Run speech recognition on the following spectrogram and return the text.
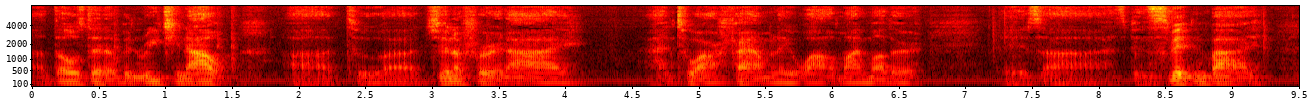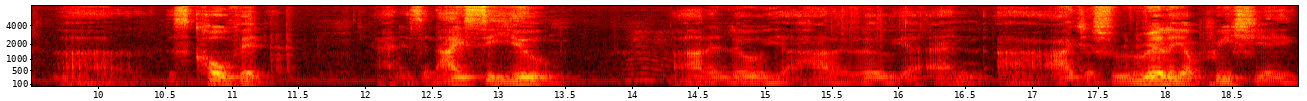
uh, those that have been reaching out uh, to uh, Jennifer and I and to our family while my mother is uh, has been smitten by uh, this COVID and is in ICU. Hallelujah, hallelujah. And uh, I just really appreciate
